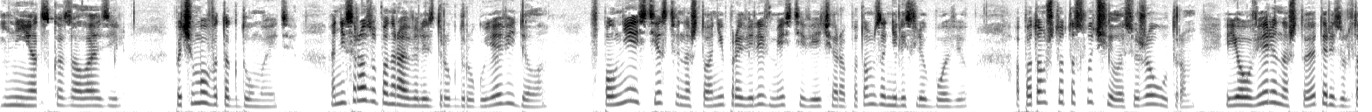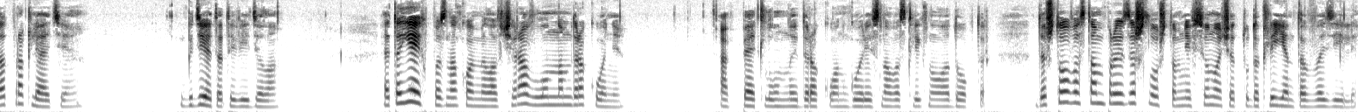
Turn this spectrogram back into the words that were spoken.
«Нет», — сказала Азиль. «Почему вы так думаете? Они сразу понравились друг другу, я видела. Вполне естественно, что они провели вместе вечер, а потом занялись любовью. А потом что-то случилось уже утром, и я уверена, что это результат проклятия». «Где это ты видела?» «Это я их познакомила вчера в лунном драконе». «Опять лунный дракон!» — горестно воскликнула доктор. «Да что у вас там произошло, что мне всю ночь оттуда клиентов возили?»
